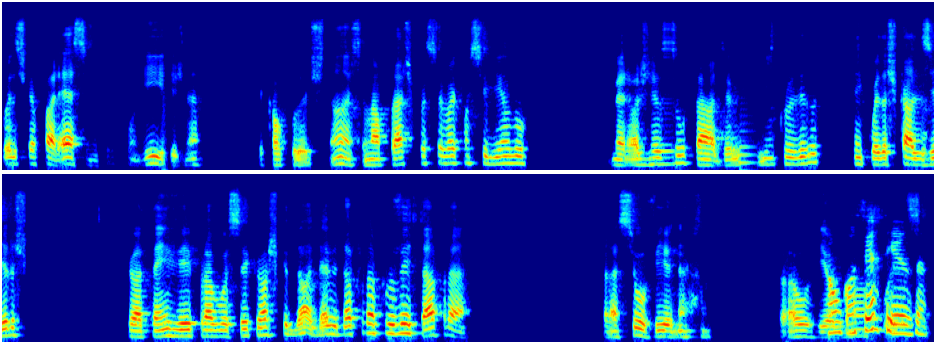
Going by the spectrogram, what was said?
coisas que aparecem, microfonias, né? Você calcula a distância. Na prática, você vai conseguindo melhores resultados. Eu, inclusive, tem coisas caseiras que eu até enviei para você que eu acho que dá, deve dar para aproveitar para para se ouvir, né? Para ouvir. Não, com certeza. Coisa.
